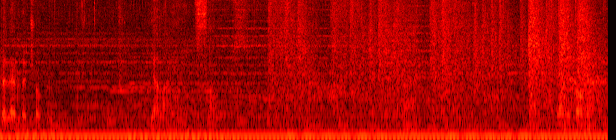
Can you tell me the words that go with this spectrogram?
rütbeler de çok yalan yani sallıyoruz. Gel baba.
